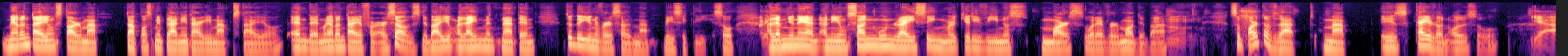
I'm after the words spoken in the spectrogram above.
meron tayong star map tapos may planetary maps tayo and then Right. meron tayo for ourselves 'di ba yung alignment natin to the universal map basically so Correct. alam nyo na yan ano yung sun moon rising mercury venus mars whatever mo 'di ba Mhm. so part of that map is chiron also Yeah.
